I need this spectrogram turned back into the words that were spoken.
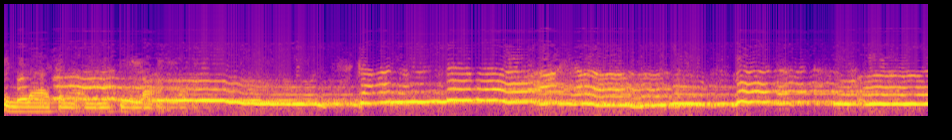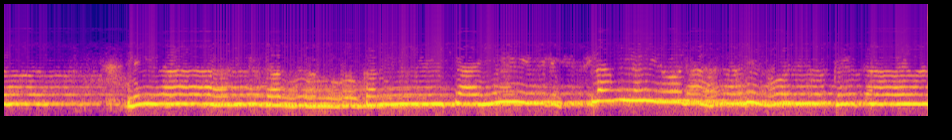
إلا شيئا يسيرا كأنما السؤال لله من شهيد. لم يناله القتال.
